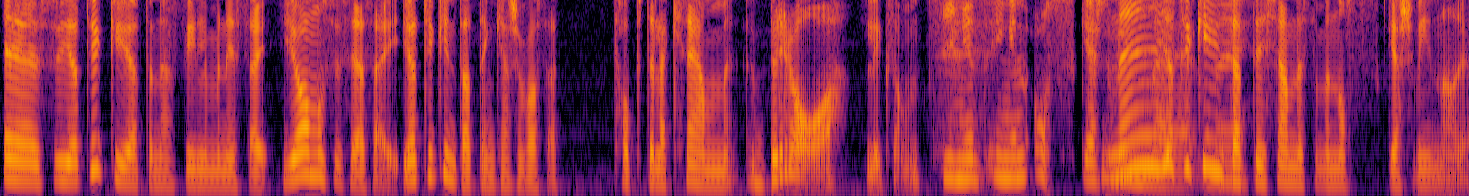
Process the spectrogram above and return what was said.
Eh, Så jag tycker ju att den här filmen är så här, jag måste säga så här, jag tycker inte att den kanske var så här top de la crème bra. Liksom. Ingen, ingen Oscarsvinnare. Nej, jag tycker inte Nej. att det kändes som en Oscarsvinnare.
